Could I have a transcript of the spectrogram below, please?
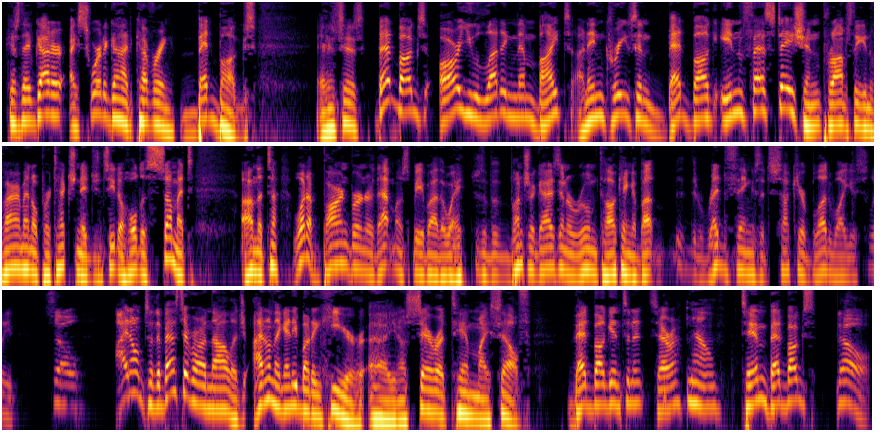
because they've got her, I swear to God, covering bed bugs. And it says, bed bugs, are you letting them bite? An increase in bed bug infestation prompts the Environmental Protection Agency to hold a summit on the top. What a barn burner that must be, by the way. Just a b- bunch of guys in a room talking about the red things that suck your blood while you sleep. So, I don't, to the best of our knowledge, I don't think anybody here, uh, you know, Sarah, Tim, myself, bed bug incident, Sarah? No. Tim, bed bugs? No.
